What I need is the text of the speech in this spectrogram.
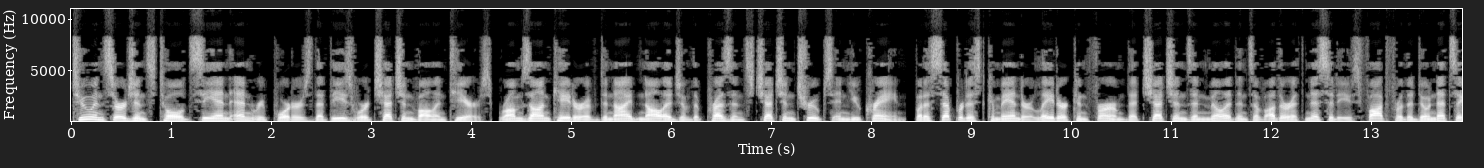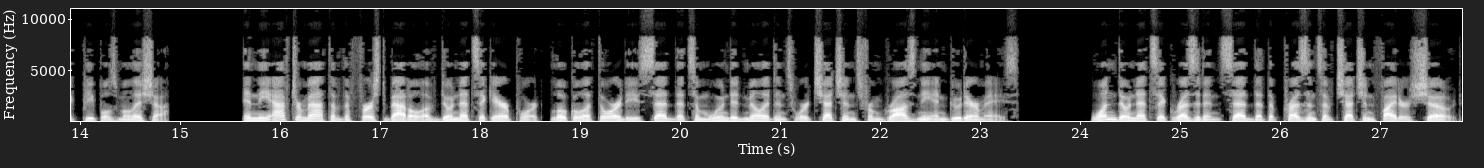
Two insurgents told CNN reporters that these were Chechen volunteers. Ramzan Kadyrov denied knowledge of the presence Chechen troops in Ukraine, but a separatist commander later confirmed that Chechens and militants of other ethnicities fought for the Donetsk People's Militia. In the aftermath of the First Battle of Donetsk Airport, local authorities said that some wounded militants were Chechens from Grozny and Gudermes. One Donetsk resident said that the presence of Chechen fighters showed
